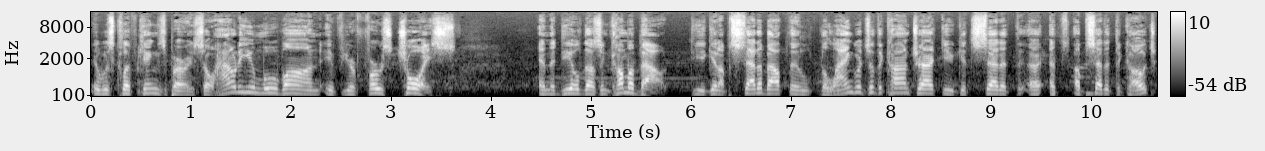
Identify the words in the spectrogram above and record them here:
It was Cliff Kingsbury. So how do you move on if your first choice and the deal doesn't come about? Do you get upset about the, the language of the contract? Do you get set at the, uh, at, upset at the coach?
